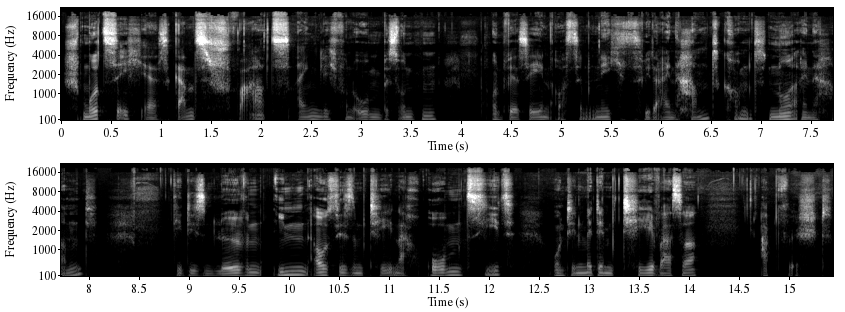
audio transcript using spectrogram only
schmutzig, er ist ganz schwarz eigentlich von oben bis unten und wir sehen aus dem Nichts wieder eine Hand kommt, nur eine Hand, die diesen Löwen in, aus diesem Tee nach oben zieht und ihn mit dem Teewasser abwischt.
